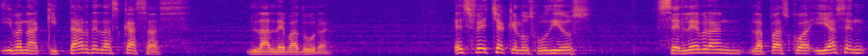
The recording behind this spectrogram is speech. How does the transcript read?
iban a quitar de las casas la levadura. Es fecha que los judíos celebran la Pascua y hacen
